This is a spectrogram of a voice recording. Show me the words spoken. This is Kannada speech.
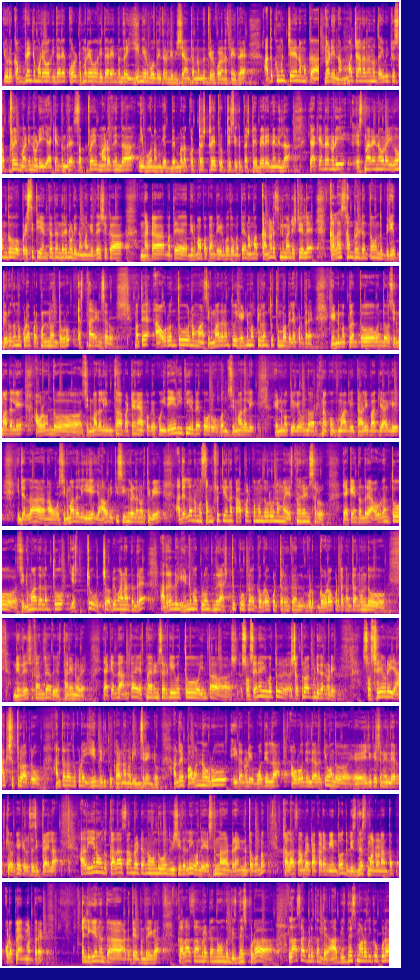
ಇವರು ಕಂಪ್ಲೇಂಟ್ ಮೊರೆ ಹೋಗಿದ್ದಾರೆ ಕೋರ್ಟ್ ಮೊರೆ ಹೋಗಿದ್ದಾರೆ ಅಂತಂದ್ರೆ ಏನಿರ್ಬೋದು ಇದರಲ್ಲಿ ವಿಷಯ ಅಂತ ನನ್ನ ತಿಳ್ಕೊಳ್ಳೋಣ ಸ್ನೇಹಿತರೆ. ಅದಕ್ಕೂ ಮುಂಚೆ ನಮ್ಮ ನೋಡಿ ನಮ್ಮ ಚಾನಲನ್ನು ದಯವಿಟ್ಟು ಸಬ್ಸ್ಕ್ರೈಬ್ ಮಾಡಿ ನೋಡಿ. ಯಾಕೆಂತಂದ್ರೆ ಸಬ್ಸ್ಕ್ರೈಬ್ ಮಾಡೋದ್ರಿಂದ ನೀವು ನಮಗೆ ಬೆಂಬಲ ಕೊಟ್ಟಷ್ಟೇ ತೃಪ್ತಿ ಸಿಗುತ್ತಷ್ಟೇ ಬೇರೆ ಇನ್ನೇನಿಲ್ಲ. ಯಾಕೆಂದ್ರೆ ನೋಡಿ ಎಸ್ ನಾರಾಯಣ್ ಅವರ ಈಗ ಒಂದು ಪರಿಸ್ಥಿತಿ ಎಂಥದ್ದಂದ್ರೆ ನೋಡಿ ನಮ್ಮ ನಿರ್ದೇಶಕ ನಟ ಮತ್ತೆ ನಿರ್ಮಾಪಕ ಅಂತ ಹೇಳ್ಬೋದು, ಮತ್ತೆ ನಮ್ಮ ಕನ್ನಡ ಸಿನಿಮಾ ಇಂಡಸ್ಟ್ರಿಯಲ್ಲೇ ಕಲಾ ಸಾಮ್ರಾಟ್ ಅಂತ ಒಂದು ಬಿರಿ, ಬಿರುದನ್ನು ಕೂಡ ಪಡ್ಕೊಂಡಂಥವ್ರು ಎಸ್ ನಾರಾಯಣ್ ಸರ್. ಮತ್ತೆ ಅವರಂತೂ ನಮ್ಮ ಸಿನಿಮಾದಲ್ಲಂತೂ ಹೆಣ್ಣು ಮಕ್ಳಿಗಂತೂ ತುಂಬ ಬೆಲೆ ಕೊಡ್ತಾರೆ. ಹೆಣ್ಣು ಮಕ್ಕಳಂತೂ ಒಂದು ಸಿನಿಮಾದಲ್ಲಿ ಅವರ ಒಂದು ಸಿನಿಮಾದಲ್ಲಿ ಇಂಥ ಬಟ್ಟೆನೇ ಹಾಕೋಬೇಕು, ಇದೇ ರೀತಿ ಇರಬೇಕು ಅವರು ಒಂದು ಸಿನಿಮಾದಲ್ಲಿ. ಹೆಣ್ಣು ಮಕ್ಕಳಿಗೆ ಒಂದು ಅರಿಶಿನ ಕುಂಕುಮ ಆಗಲಿ, ತಾಳಿ ಭಾಗ್ಯ ಆಗಲಿ, ಇದೆಲ್ಲ ನಾವು ಸಿನಿಮಾದಲ್ಲಿ ಯಾವ ರೀತಿ ಸೀನ್ಗಳನ್ನ ನೋಡ್ತೀವಿ, ಅದೆಲ್ಲ ನಮ್ಮ ಸಂಸ್ಕೃತಿಯನ್ನು ಕಾಪಾಡ್ಕೊಂಬಂದವರು ನಮ್ಮ ಎಸ್ ನಾರಾಯಣ್ ಸರು. ಯಾಕೆ ಅಂತಂದರೆ ಅವ್ರಿಗಂತೂ ಸಿನಿಮಾದಲ್ಲಂತೂ ಎಷ್ಟು ಉಚ್ಚ ಅಭಿಮಾನ ಅಂತಂದರೆ ಅದರಲ್ಲೂ ಈ ಹೆಣ್ಣು ಮಕ್ಕಳು ಅಂತಂದರೆ ಅಷ್ಟಕ್ಕೂ ಕೂಡ ಗೌರವ ಕೊಡ್ತಾರೆ ಗೌರವ ಕೊಡ್ತಕ್ಕಂಥ ಒಂದು ನಿರ್ದೇಶಕ ಅಂದರೆ ಅದು ಎಸ್ ನಾರಾಯಣ್ ಅವರೇ. ಯಾಕೆಂದರೆ ಅಂಥ ಎಸ್ ನಾರಾಯಣ್ ಸರ್ಗೆ ಇವತ್ತು ಇಂಥ ಸೊಸೆನೇ ಇವತ್ತು ಶತ್ರು ಆಗಿಬಿಟ್ಟಿದ್ದಾರೆ ನೋಡಿ. ಸೊಸೆಯವರೇ ಯಾಕೆ ಶತ್ರು ಆದರು? ಅಂಥದ್ದಾದ್ರೂ ಕೂಡ ಏನು ನಡೀತು ಕಾರಣ ನೋಡಿ ಇನ್ಸಿಡೆಂಟು ಅಂದರೆ ಪವನ್ ಅವರು ಈಗ ನೋಡಿ ಓದಿಲ್ಲ, ಅವ್ರು ಓದಿಲ್ಲದೆ ಇರೋದಕ್ಕೆ ಒಂದು ಎಜುಕೇಷನ್ ಇಲ್ಲದೆ ಇರೋದಕ್ಕೆ ಅವ್ರಿಗೆ ಕೆಲಸ ಸಿಗ್ತಾ ಇಲ್ಲ. ಆದರೆ ಏನೋ ಒಂದು ಕಲಾ ಸಾಮ್ರಾಟ್ ಅನ್ನೋ ಒಂದು ಒಂದು ವಿಷಯದಲ್ಲಿ ಒಂದು ಹೆಸರನ್ನ ಬ್ರ್ಯಾಂಡ್ನ ತಗೊಂಡು ಕಲಾ ಸಾಮ್ರಾಟ್ ಅಕಾಡೆಮಿ ಅಂತ ಒಂದು ಬಿಸ್ನೆಸ್ ಮಾಡೋಣ ಅಂತ ಕೂಡ ಪ್ಲ್ಯಾನ್ ಮಾಡ್ತಾರೆ. ಅಲ್ಲಿಗೆ ಏನಂತ ಆಗುತ್ತೆ ಅಂತಂದರೆ ಈಗ ಕಲಾ ಸಾಮ್ರಾಟ್ ಅನ್ನೋ ಒಂದು ಬಿಸ್ನೆಸ್ ಕೂಡ ಲಾಸ್ ಆಗಿಬಿಡುತ್ತಂತೆ. ಆ ಬಿಸ್ನೆಸ್ ಮಾಡೋದಕ್ಕೂ ಕೂಡ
